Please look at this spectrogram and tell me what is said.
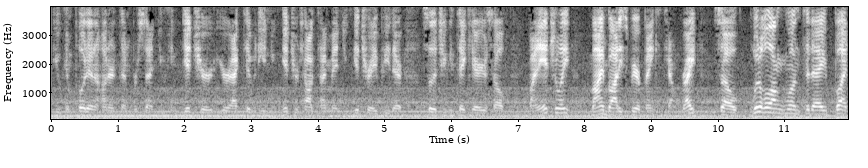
you can put in 110%. You can get your, your activity and you can get your talk time in, you can get your AP there so that you can take care of yourself financially, mind, body, spirit, bank account, right? So, little long one today, but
